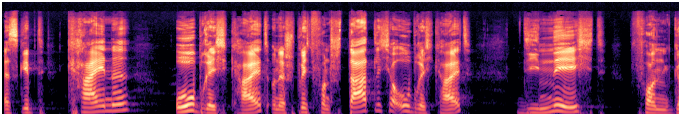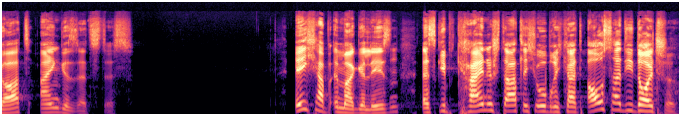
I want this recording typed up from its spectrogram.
es gibt keine Obrigkeit, und er spricht von staatlicher Obrigkeit, die nicht von Gott eingesetzt ist. Ich habe immer gelesen, es gibt keine staatliche Obrigkeit außer die deutsche.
